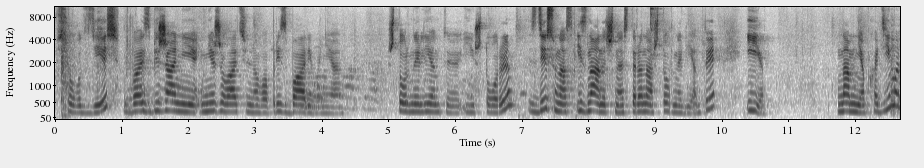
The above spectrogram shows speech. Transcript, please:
все вот здесь. Во избежание нежелательного присбаривания шторной ленты и шторы. Здесь у нас изнаночная сторона шторной ленты. И нам необходимо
